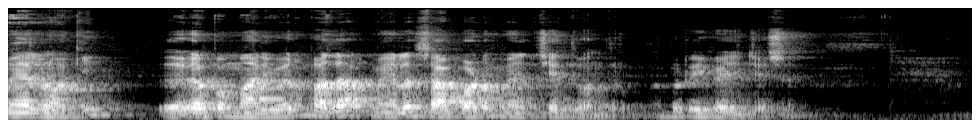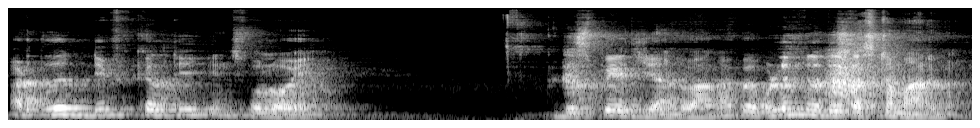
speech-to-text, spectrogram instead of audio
மேல் நோக்கி எப்போ மாறி வரும். பார்த்தா மேலே சாப்பாடும் மே சேர்த்து வந்துடும் அப்போ ரீகஜிடேஷன் அடுத்தது டிஃபிகல்ட்டி இன் swallowing. டிஸ்பேஜியாண்டுவாங்க இப்போ விழுங்குறது கஷ்டமாக இருக்கும்.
